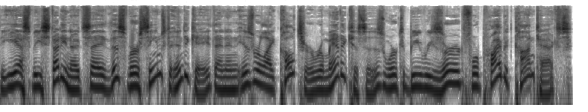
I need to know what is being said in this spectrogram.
The ESV study notes say this verse seems to indicate that in Israelite culture, romantic kisses were to be reserved for private contacts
